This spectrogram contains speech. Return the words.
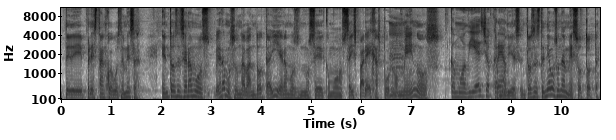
te prestan juegos de mesa. Entonces éramos, éramos una bandota ahí, éramos, no sé, como seis parejas por lo menos. Como 10, yo creo. Como 10. Entonces teníamos una mesotota.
